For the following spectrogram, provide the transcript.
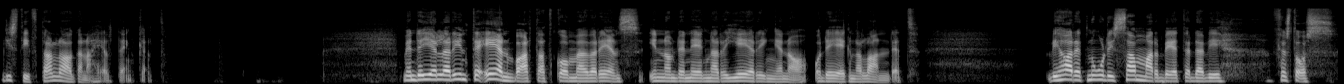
De stiftar lagarna helt enkelt. Men det gäller inte enbart att komma överens inom den egna regeringen och, det egna landet. Vi har ett nordiskt samarbete där vi förstås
